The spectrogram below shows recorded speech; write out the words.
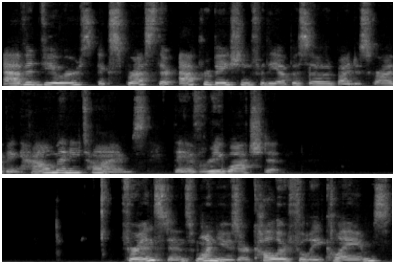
Avid viewers express their approbation for the episode by describing how many times they have rewatched it. For instance, one user colorfully claims,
